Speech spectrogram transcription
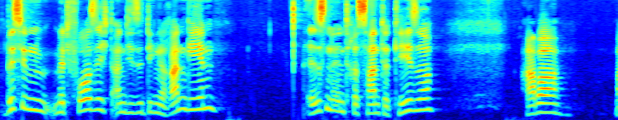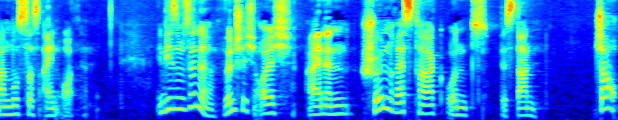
ein bisschen mit Vorsicht an diese Dinge rangehen. Es ist eine interessante These, aber man muss das einordnen. In diesem Sinne wünsche ich euch einen schönen Resttag und bis dann. Ciao.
